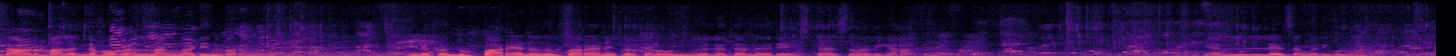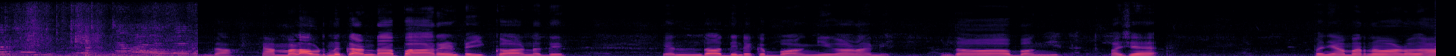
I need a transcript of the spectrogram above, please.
ഇതാണ് മലന്റെ മുകളിലുള്ള അങ്ങാടി എന്ന് പറയുന്നത്. ഇതിനൊക്കെ ഒന്നും പറയാനൊന്നും പറയാനും കേൾക്കാനോ ഒന്നുമില്ല. ഇതാണ് ഒരു സ്റ്റേഷനറി കട. എല്ലാ സംഗതികളും ഉണ്ട്. ഇതാ നമ്മൾ അവിടുന്ന് കണ്ട ആ പാറയുണ്ട് ഈ കാണുന്നത്. എന്താ അതിന്റെയൊക്കെ ഭംഗി കാണാൻ എന്താ ഭംഗി? പക്ഷേ ഇപ്പം ഞാൻ പറഞ്ഞ ആ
